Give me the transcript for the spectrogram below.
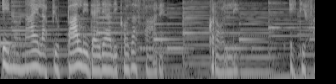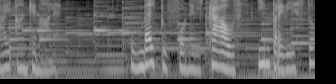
e non hai la più pallida idea di cosa fare, crolli e ti fai anche male. Un bel tuffo nel caos imprevisto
